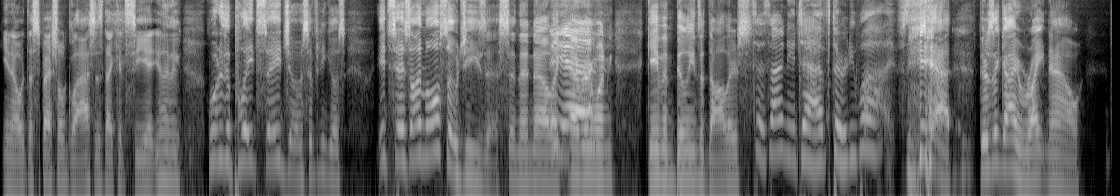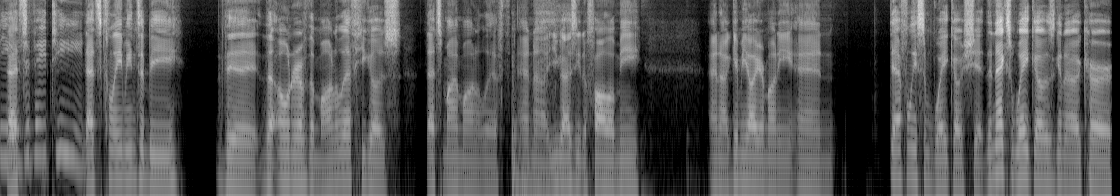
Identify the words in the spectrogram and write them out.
you know, with the special glasses that could see it. You know, like, what do the plates say, Joseph? And he goes, it says I'm also Jesus. And then now, like, Yeah. everyone gave him billions of dollars. Says I need to have 30 wives. yeah, there's a guy right now The That's- age of 18. that's claiming to be the the owner of the monolith. He goes, "That's my monolith, and uh, you guys need to follow me, and uh, give me all your money, and definitely some Waco shit. The next Waco is gonna occur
